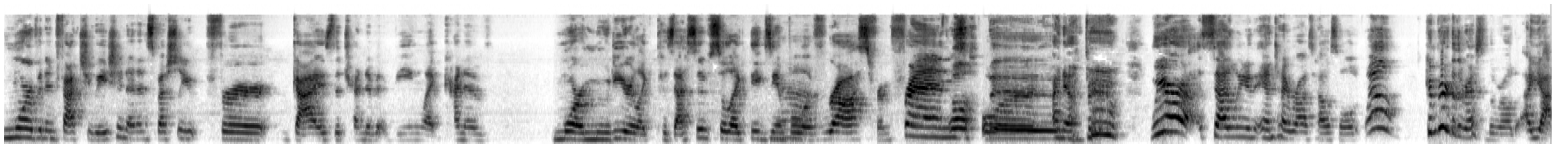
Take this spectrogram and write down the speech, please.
more of an infatuation, and especially for guys, the trend of it being like kind of more moody or like possessive. So like the example Yeah. of Ross from Friends, Oh, or boo. I know, boo. We are sadly an anti-Ross household. Well, compared to the rest of the world, uh, yeah,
